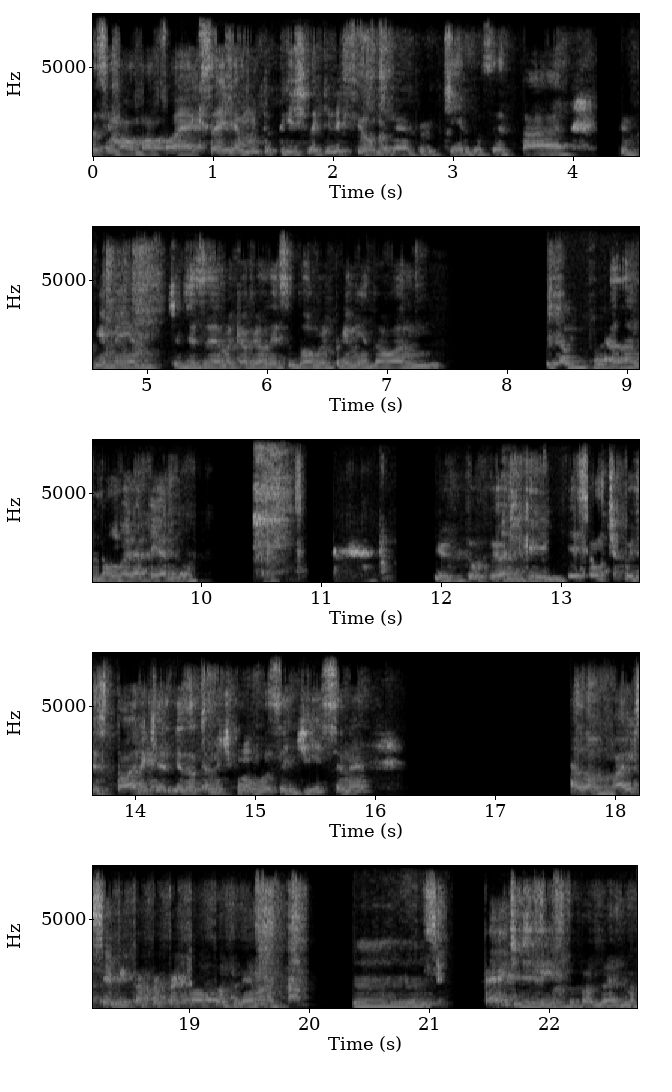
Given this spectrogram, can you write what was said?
Assim, mal, Malcolm X aí é muito triste daquele filme, né? Porque você está simplesmente te dizendo que a violência do homem oprimido ela não, ela não vale a pena. Eu, eu, acho que uhum. esse é um tipo de história que, exatamente como você disse, né? Ela vai servir para perpetuar o problema. Uhum. Perde de vista o problema.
